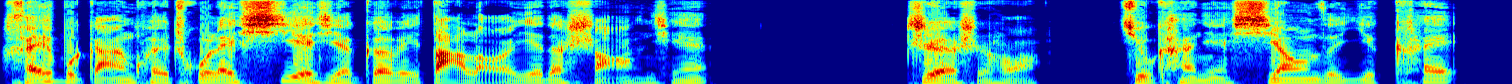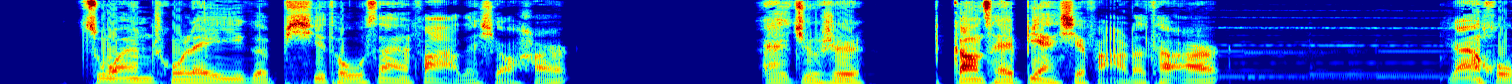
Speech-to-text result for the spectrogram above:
还不赶快出来谢谢各位大老爷的赏钱！”这时候啊就看见箱子一开，钻出来一个披头散发的小孩哎，就是刚才变戏法的他儿。然后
